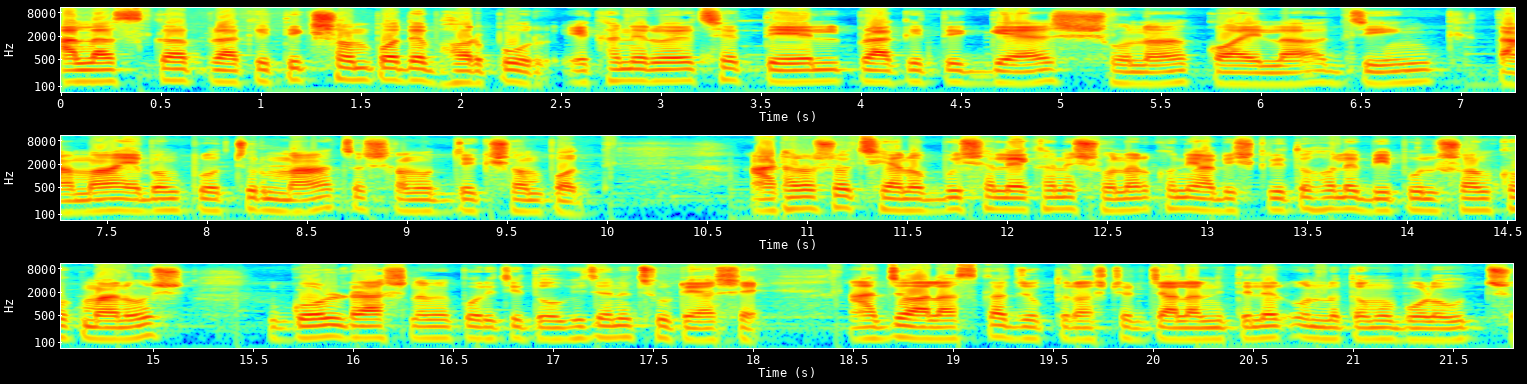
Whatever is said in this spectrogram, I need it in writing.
আলাস্কা প্রাকৃতিক সম্পদে ভরপুর। এখানে রয়েছে তেল, প্রাকৃতিক গ্যাস, সোনা, কয়লা জিঙ্ক তামা এবং প্রচুর মাছ ও সামুদ্রিক সম্পদ। আঠারোশো ছিয়ানব্বই সালে এখানে সোনার খনি আবিষ্কৃত হলে বিপুল সংখ্যক মানুষ গোল্ড রাশ নামে পরিচিত অভিযানে ছুটে আসে। আজও আলাস্কা যুক্তরাষ্ট্রের জ্বালানি তেলের অন্যতম বড় উৎস।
